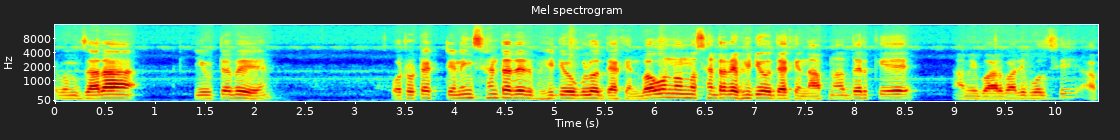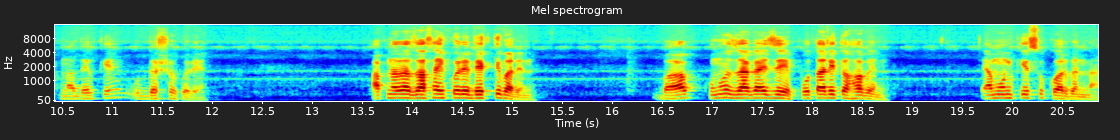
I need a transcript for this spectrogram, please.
এবং যারা ইউটিউবে অটোটেক ট্রেনিং সেন্টারের ভিডিওগুলো দেখেন বা অন্য অন্য সেন্টারের ভিডিও দেখেন, আপনাদেরকে আমি বারবারই বলছি, আপনাদেরকে উদ্দেশ্য করে আপনারা যাচাই করে দেখতে পারেন বা কোনো জায়গায় যে প্রতারিত হবেন, এমন কিছু করবেন না।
